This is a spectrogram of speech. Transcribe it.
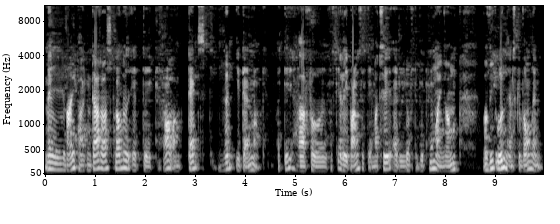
Med vejpakken, der er der også kommet et øh, krav om dansk løn i Danmark, og det har fået forskellige branchestemmer til at lufte bekymring om, hvorvidt udenlandske vognmænd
